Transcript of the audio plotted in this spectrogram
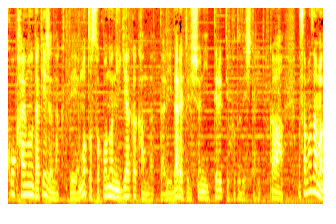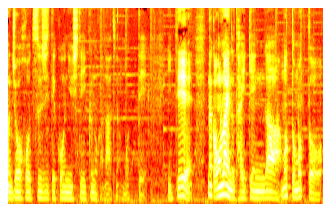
こう買い物だけじゃなくてもっとそこの賑やか感だったり誰と一緒に行ってるっていうことでしたりとかさまざまな情報を通じて購入していくのかなというのは思っていてなんかオンラインの体験がもっともっと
